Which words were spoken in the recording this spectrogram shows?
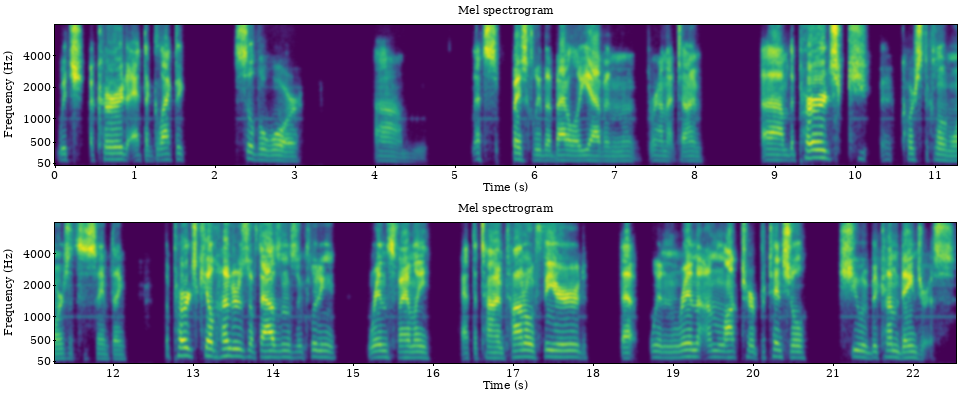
which occurred at the Galactic Civil War. Um, that's basically the Battle of Yavin around that time. Um, the Purge, of course, the Clone Wars, it's the same thing. The Purge killed hundreds of thousands, including Wren's family. At the time, Tano feared that when Wren unlocked her potential, she would become dangerous.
